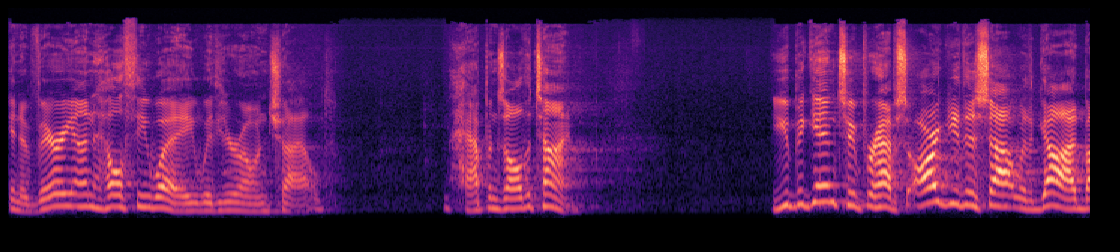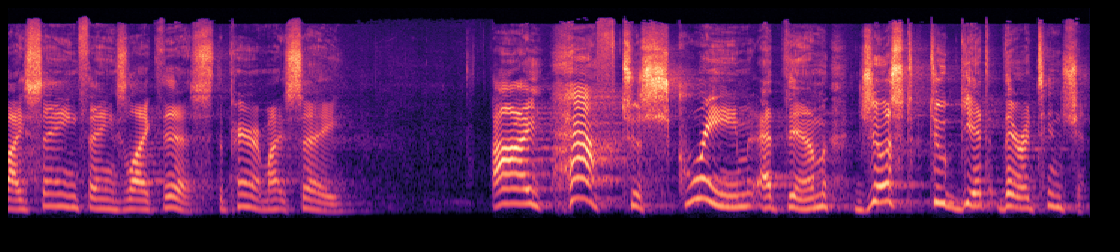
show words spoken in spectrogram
in a very unhealthy way with your own child. It happens all the time. You begin to perhaps argue this out with God by saying things like this. The parent might say, I have to scream at them just to get their attention.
